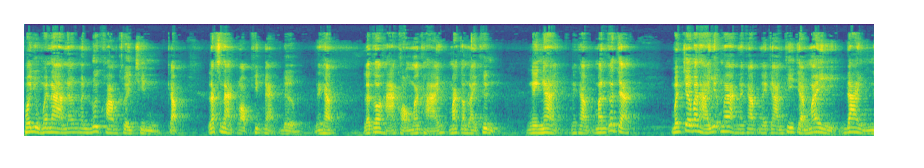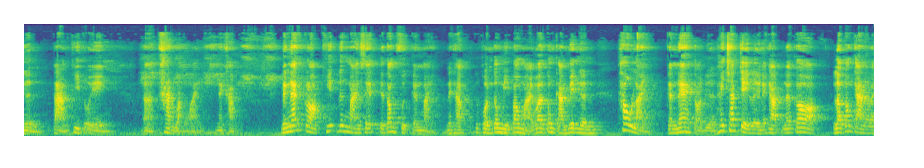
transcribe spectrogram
พออยู่มานานนะมันด้วยความเคยชินกับลักษณะกรอบคิดแบบเดิมนะครับ แล้วก็หาของมาขายมักกำไรขึ้น ง่ายๆนะครับ มันก็จะมันเจอปัญหาเยอะมากนะครับ ในการที่จะไม่ได้เงินตามที่ตัวเองคาดหวังไว้นะครับ ดังนั้นกรอบคิดเรื่อง mindset จะต้องฝึกกันใหม่นะครับ ทุกคนต้องมีเป้าหมายว่าต้องการเม็ดเงินเท่าไหร่กันแน่ต่อเดือนให้ชัดเจนเลยนะครับ แล้วก็เราต้องการอะไร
